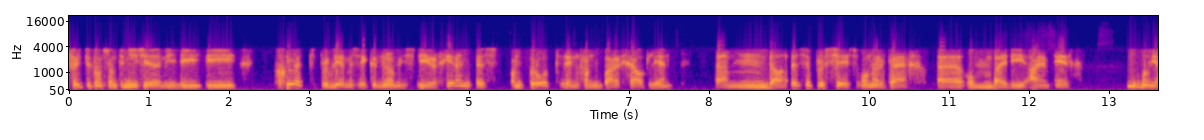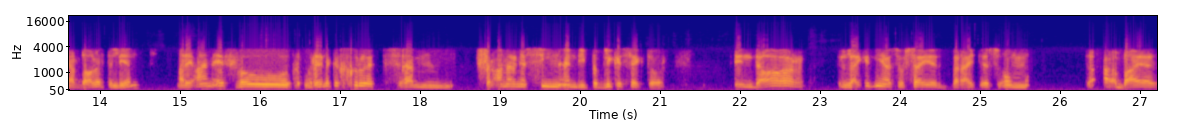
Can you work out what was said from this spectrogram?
vir die toekoms van Tunesië nie. Die die groot probleem is ekonomies. Die regering is bankrot en gaan baie geld leen. Ehm um, daar is 'n proses onderweg uh om by die IMF 4 miljard dollar te leen, maar die IMF wil redelike groot ehm um, veranderinge sien in die publieke sektor. En daar lyk dit nie asof sy bereid is om uh, baie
